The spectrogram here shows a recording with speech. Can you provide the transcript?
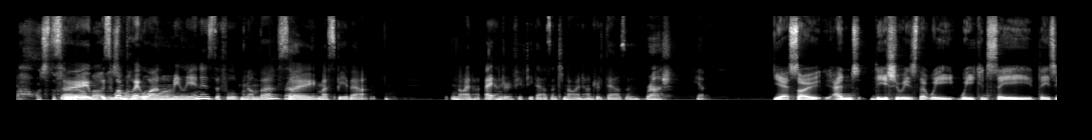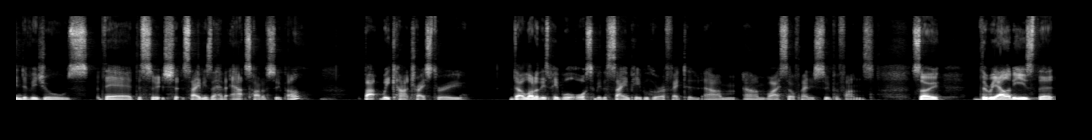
Oh, what's the So full number? So it's There's 1.1 million is the full number. So it must be about nine, 850,000 to 900,000. Right. Yep. Yeah. So, and the issue is that we we can see these individuals their the savings they have outside of super, but we can't trace through. The, a lot of these people will also be the same people who are affected um, um, by self-managed super funds. So the reality is that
